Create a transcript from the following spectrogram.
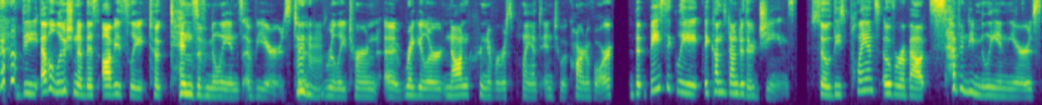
the evolution of this obviously took tens of millions of years to Mhm. really turn a regular non-carnivorous plant into a carnivore but basically it comes down to their genes so these plants over about 70 million years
